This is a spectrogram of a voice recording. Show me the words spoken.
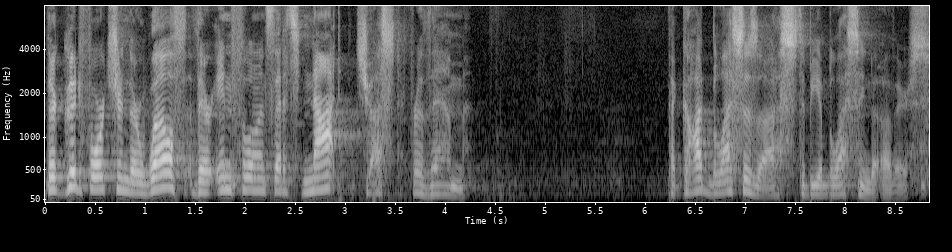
their good fortune, their wealth, their influence, that it's not just for them. That God blesses us to be a blessing to others.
